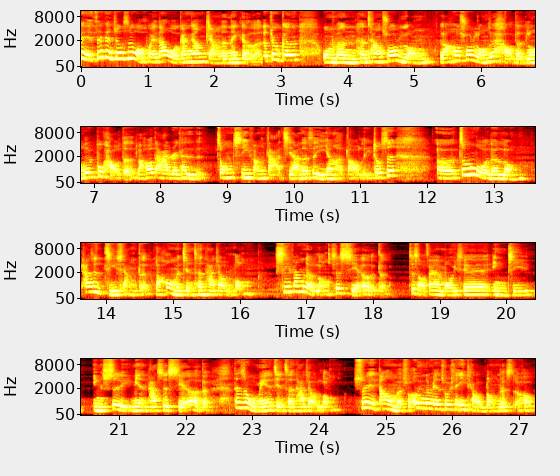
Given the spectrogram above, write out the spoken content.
对，这个就是我回到我刚刚讲的那个了，那就跟我们很常说龙，然后说龙是好的，龙是不好的，然后大家就开始中西方打架，那是一样的道理。就是呃，中国的龙它是吉祥的，然后我们简称它叫龙；西方的龙是邪恶的，至少在某一些影集、影视里面它是邪恶的，但是我们也简称它叫龙。所以，当我们说“哦，那边出现一条龙”的时候，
